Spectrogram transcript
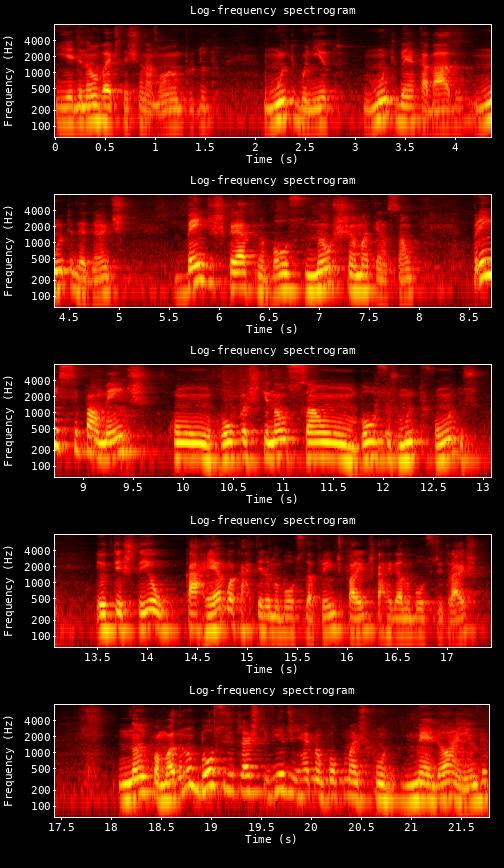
e ele não vai te deixar na mão. É um produto muito bonito, muito bem acabado, muito elegante, bem discreto no bolso, não chama atenção, principalmente com roupas que não são bolsos muito fundos. Eu testei, eu carrego a carteira no bolso da frente, parei de carregar no bolso de trás. Não incomoda. No bolso de trás, que via de regra um pouco mais fundo, melhor ainda.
